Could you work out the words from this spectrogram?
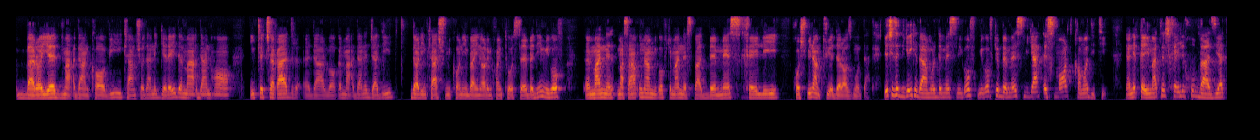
برای معدن کاوی کم شدن گرید معدن ها اینکه چقدر در واقع معدن جدید داریم کشف می‌کنیم و اینا رو می‌خوایم توسعه بدیم. می‌گفت من مثلا اونم می‌گفت که من نسبت به مس خیلی خوشبینم توی دراز مدت. یه چیز دیگه ای که در مورد مس می‌گفت می‌گفت که به مس میگن اسمارت کامادیتی یعنی قیمتش خیلی خوب وضعیت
